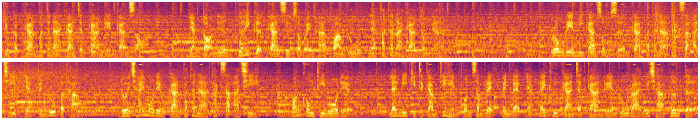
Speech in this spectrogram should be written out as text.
เกี่ยวกับการพัฒนาการจัดการเรียนการสอน อย่างต่อเนื่องเพื่อให้เกิดการสืบแสวงหาความรู้และพัฒนาการทำงาน โรงเรียนมีการส่งเสริมการพัฒนาทักษะอาชีพอย่างเป็นรูปธรรม โดยใช้โมเดลการพัฒนาทักษะอาชีพ วังคงทีมโมเดล และมีกิจกรรมที่เห็นผลสำเร็จเป็นแบบอย่างได้คือการจัดการเรียนรู้รายวิชาเพิ่มเติม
